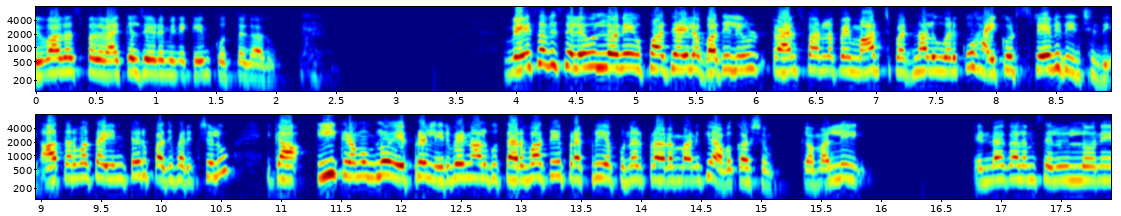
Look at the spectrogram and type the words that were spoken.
వివాదాస్పద వ్యాఖ్యలు చేయడం ఈయనకేం కొత్త కాదు. వేసవి సెలవుల్లోనే ఉపాధ్యాయుల బదిలీ ట్రాన్స్ఫర్లపై మార్చి పద్నాలుగు వరకు హైకోర్టు స్టే విధించింది. ఆ తర్వాత ఇంటర్ పది పరీక్షలు. ఇక ఈ క్రమంలో ఏప్రిల్ ఇరవై నాలుగు తర్వాతే ప్రక్రియ పునర్ప్రారంభానికి అవకాశం. ఇక మళ్ళీ ఎండాకాలం సెలవుల్లోనే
